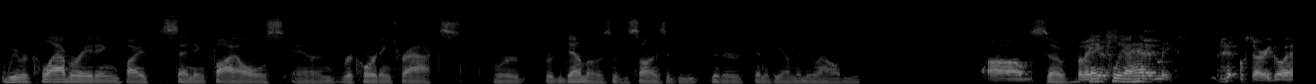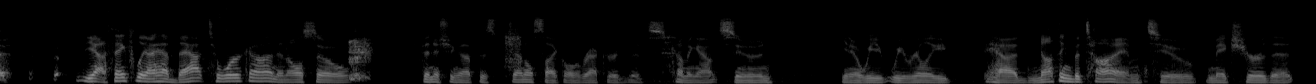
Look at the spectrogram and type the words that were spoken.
we were collaborating by sending files and recording tracks for for the demos of the songs that be that are going to be on the new album. Um, so but thankfully, I, I had. Makes, sorry, go ahead. Yeah, thankfully, I had that to work on, and also finishing up this Gentle Cycle record that's coming out soon. You know, we we really had nothing but time to make sure that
